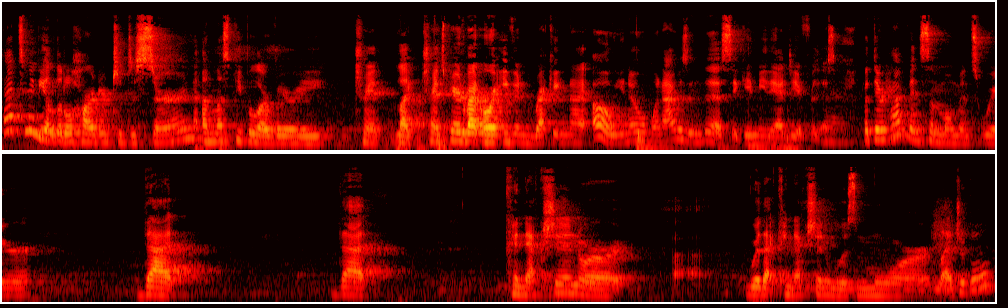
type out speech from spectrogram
that's maybe a little harder to discern unless people are very tran- like transparent about or even recognize, oh, you know, when I was in this, it gave me the idea for this. But there have been some moments where that that connection or uh, where that connection was more legible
